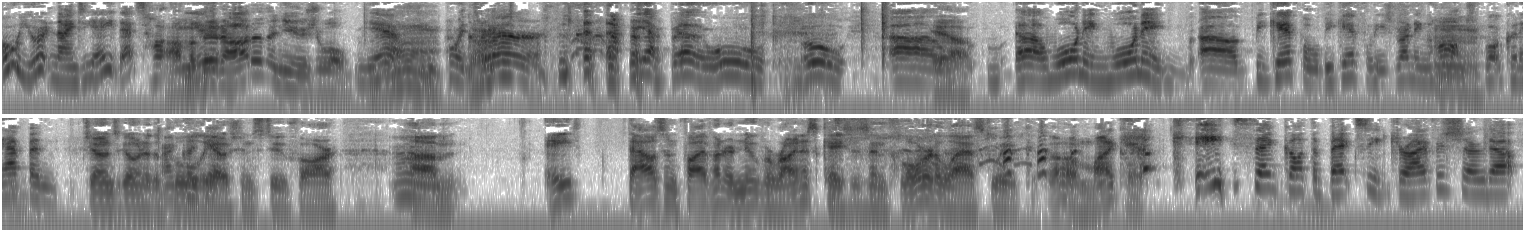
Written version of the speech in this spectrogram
Oh, you're at 98. That's hot. I'm for a you. bit hotter than usual. Yeah, Mm. point Grr. yeah, brother. Oh, oh. Uh, uh, warning, warning. Uh, be careful, be careful. He's running hot. Mm. What could happen? Jones going to the I pool. The get- ocean's too far. Mm. Um, 8,500 new Varinus cases in Florida last week. Oh, Michael. Keys, thank God the backseat driver showed up.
